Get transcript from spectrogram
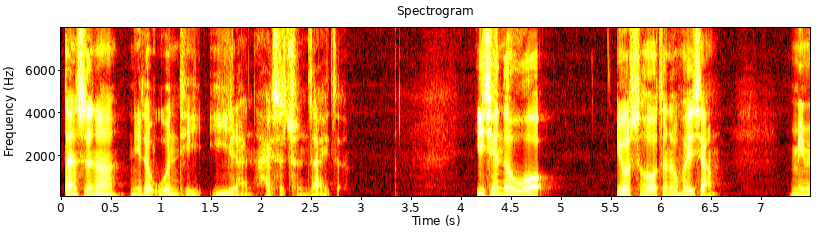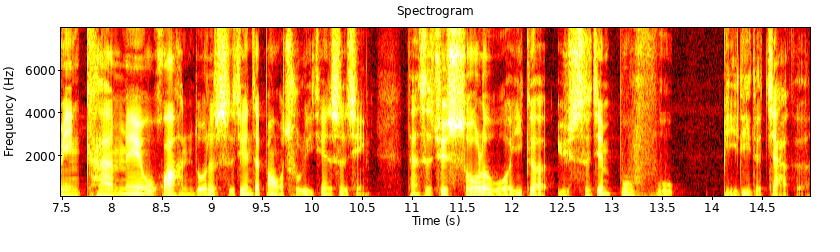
但是呢，你的问题依然还是存在着。以前的我，有时候真的会想，明明看没有花很多的时间在帮我处理一件事情，但是却收了我一个与时间不符比例的价格，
